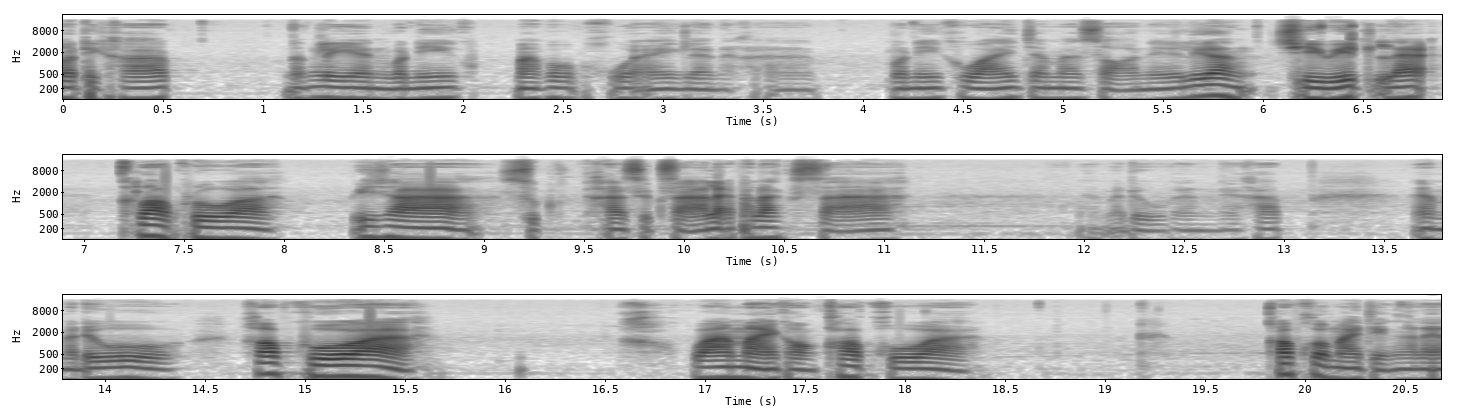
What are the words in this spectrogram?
สวัสดีครับ นักเรียนวันนี้มาพบครูไอซ์อีกแล้วนะครับ วันนี้ครูไอซ์จะมาสอนในเรื่องชีวิตและครอบครัว วิชาสุขศึกษาและพละกษา มาดูกันนะครับมาดูครอบครัว ความหมายของครอบครัว ครอบครัวหมายถึงอะไร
